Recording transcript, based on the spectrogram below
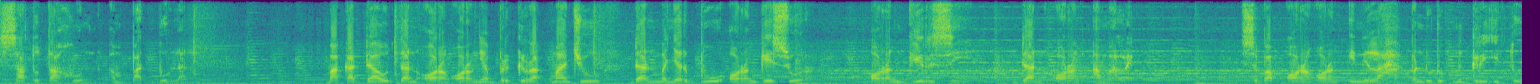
satu tahun empat bulan. Maka Daud dan orang-orangnya bergerak maju dan menyerbu orang Gesur, orang Girzi, dan orang Amalek sebab orang-orang inilah penduduk negeri itu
